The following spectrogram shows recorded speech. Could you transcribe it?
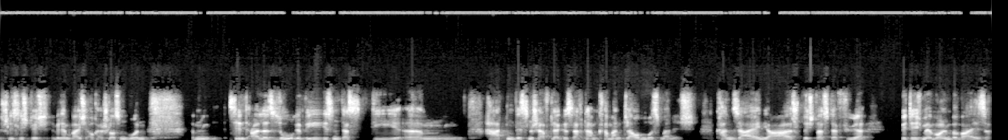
schließlich durch Wilhelm Reich auch erschlossen wurden, ähm, sind alle so gewesen, dass die ähm, harten Wissenschaftler gesagt haben, kann man glauben, muss man nicht. Kann sein, ja, es spricht was dafür. Bitte ich, wir wollen Beweise.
